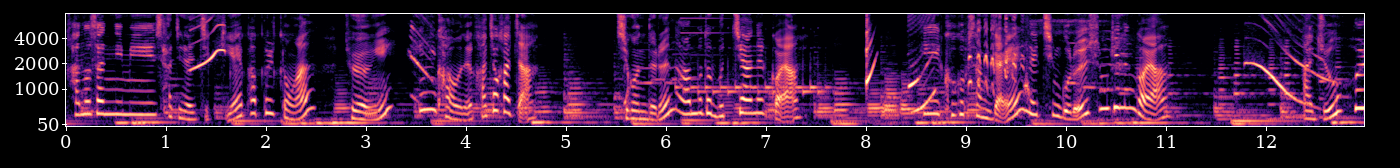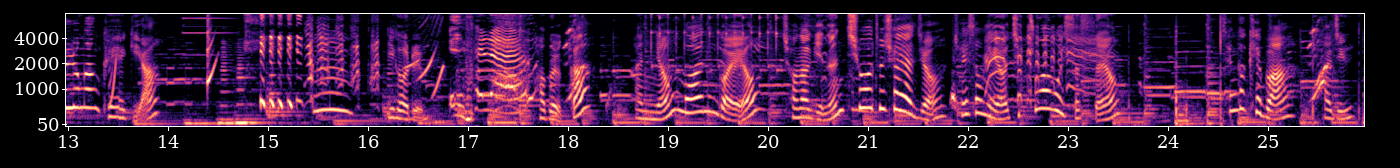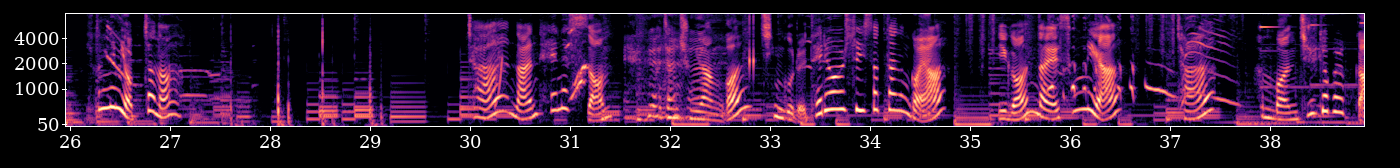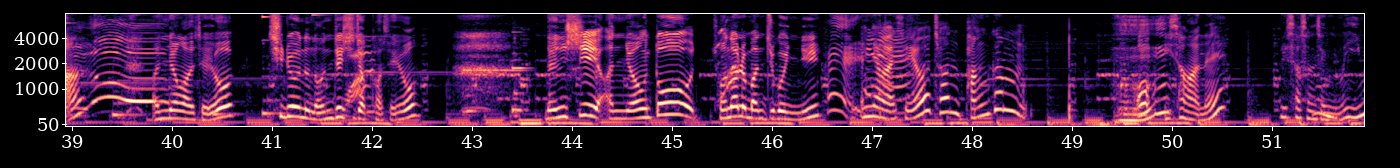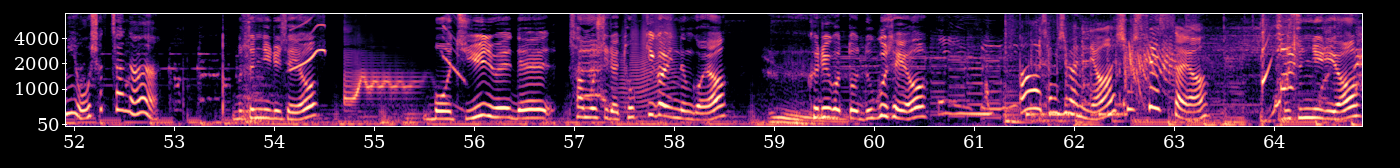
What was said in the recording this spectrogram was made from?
간호사님이 사진을 찍기에 바쁠 동안 조용히 흰 가운을 가져가자. 직원들은 아무도 묻지 않을 거야. 이 구급 상자에 내 친구를 숨기는 거야. 아주 훌륭한 계획이야. 음, 이거를 봐볼까? 안녕, 뭐 하는 거예요? 전화기는 치워두셔야죠. 죄송해요, 집중하고 있었어요. 생각해봐. 아직 손님이 없잖아. 자, 난 해냈어. 가장 중요한 건 친구를 데려올 수 있었다는 거야. 이건 나의 승리야. 자, 한번 즐겨볼까? 안녕하세요. 치료는 언제 시작하세요? 낸시, 안녕. 또 전화를 만지고 있니? 안녕하세요. 전 방금 어 이상하네. 의사 선생님은 이미 오셨잖아. 무슨 일이세요? 뭐지? 왜 내 사무실에 도끼가 있는 거야? 그리고 또 누구세요? 아 잠시만요. 실수했어요. 무슨 일이야?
